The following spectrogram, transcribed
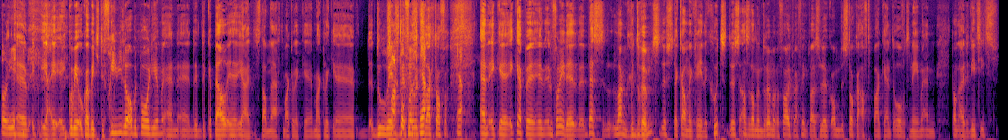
oh, yeah. um, ik, ja, ik probeer ook wel een beetje te freewheelen op het podium. En uh, de, de kapel, uh, ja, de standaard makkelijk, uh, makkelijk doelwit. Slachtoffer. Ja. slachtoffer. Ja. En ik, ik heb in, in het verleden best lang gedrumd. Dus dat kan ik redelijk goed. Dus als er dan een drummer een fout maakt, vind ik het wel eens leuk om de stokken af te pakken en het over te nemen. En dan uit het niets iets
